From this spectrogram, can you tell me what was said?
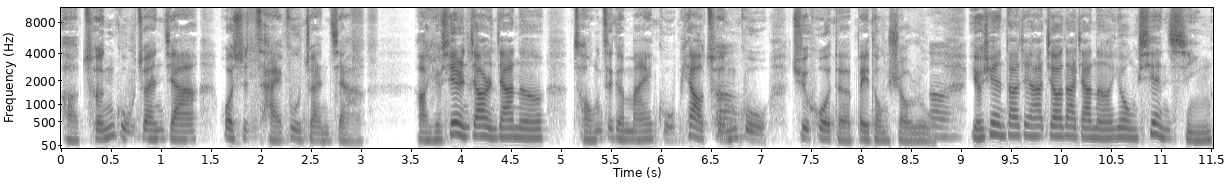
呃存股专家或是财富专家。啊，有些人教人家呢，从这个买股票存股去获得被动收入；有些人大家教大家呢，用现行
